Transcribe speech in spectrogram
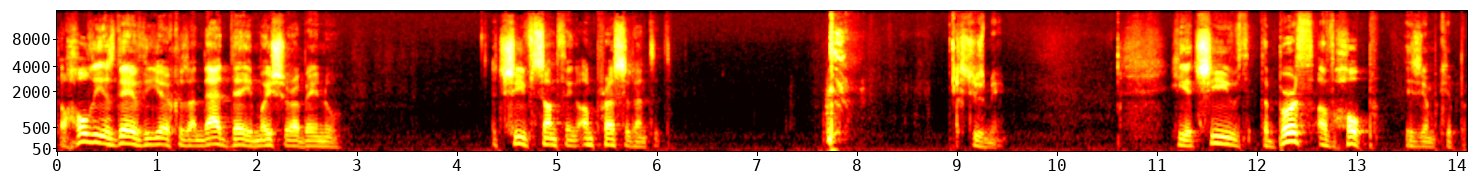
the holiest day of the year, because on that day, Moshe Rabbeinu achieved something unprecedented. excuse me, he achieved the birth of hope is Yom Kippur.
